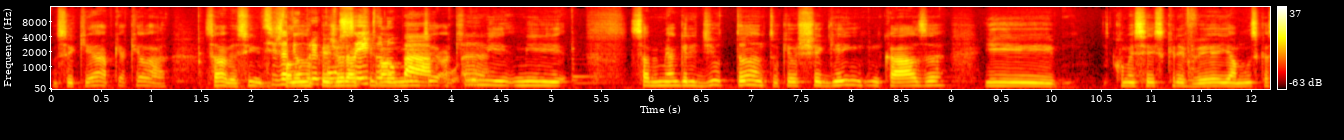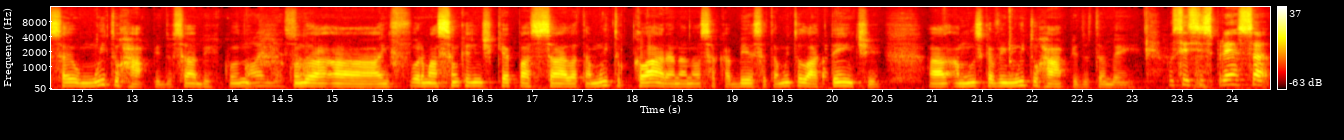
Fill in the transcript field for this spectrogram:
não sei o que, ah, porque aquela, sabe, assim, Você já falando no pejorativamente, aquilo é. me, me, sabe, me agrediu tanto que eu cheguei em casa e comecei a escrever e a música saiu muito rápido, sabe? Quando, quando a, a informação que a gente quer passar, ela está muito clara na nossa cabeça, está muito latente, a, a música vem muito rápido também, Você se expressa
